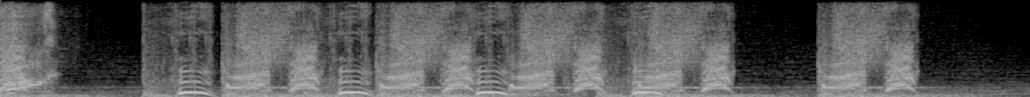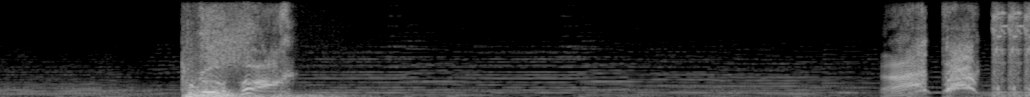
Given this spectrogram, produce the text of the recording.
Fuck! Attack!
